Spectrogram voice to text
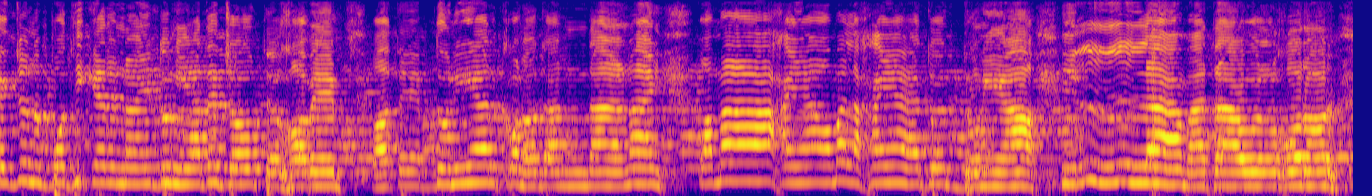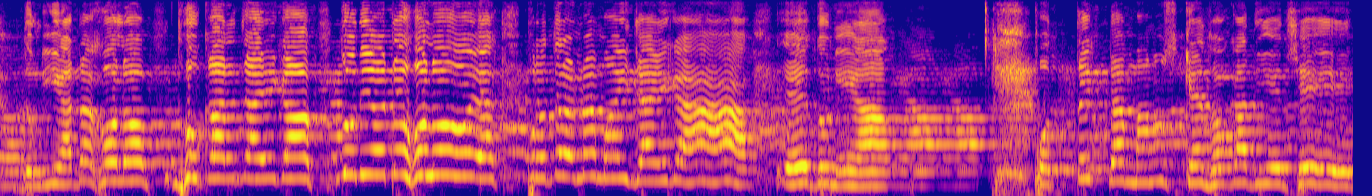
একজন পথিকের নয়, দুনিয়াতে হবে। অতএব দুনিয়ার কোনো নাই। হায়া ওমাল হায়াতুদ দুনিয়া ইল্লা মাতাউল গরর। দুনিয়াটা হলো ধোকার জায়গা, দুনিয়াটা হলো এক প্রতারণাময় জায়গা। এ দুনিয়া প্রত্যেকটা মানুষকে ধোকা দিয়েছে।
